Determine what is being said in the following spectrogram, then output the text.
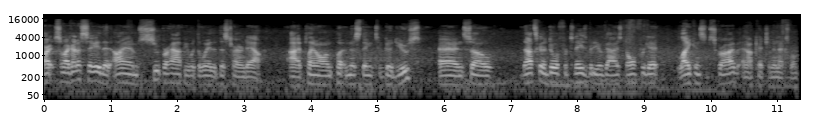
Alright, so I gotta say that I am super happy with the way that this turned out. I plan on putting this thing to good use. And so that's gonna do it for today's video, guys. Don't forget, like and subscribe, and I'll catch you in the next one.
